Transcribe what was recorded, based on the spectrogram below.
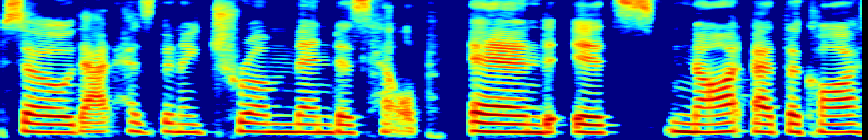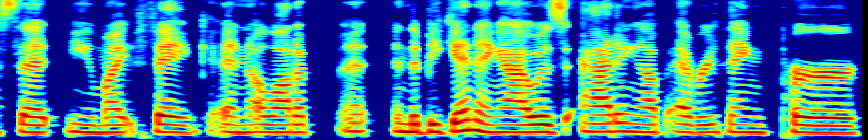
so that has been a tremendous help. And it's not at the cost that you might think. And a lot of in the beginning, I was adding up everything per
